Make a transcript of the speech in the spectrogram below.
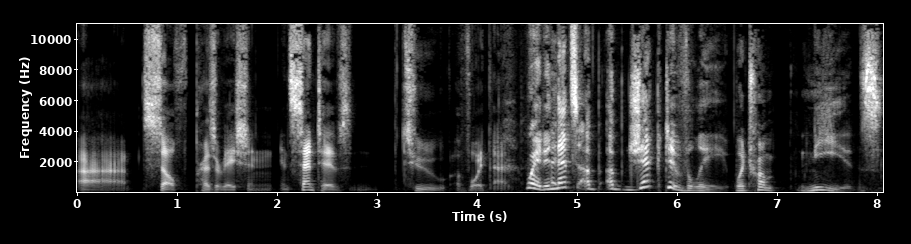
uh, self preservation incentives to avoid that. Right, and that's ob- objectively what Trump needs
